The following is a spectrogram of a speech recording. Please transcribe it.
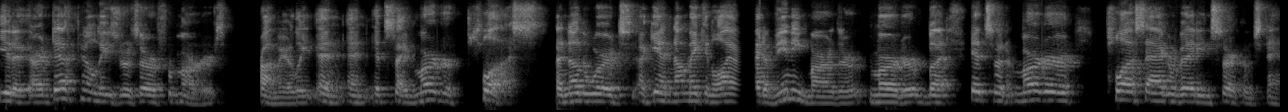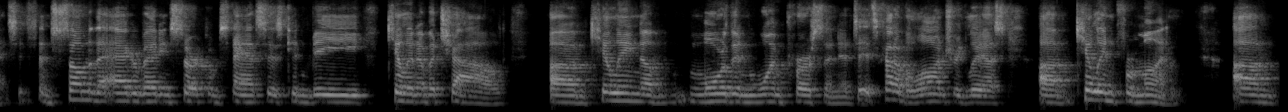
you know, our death penalty is reserved for murders primarily, and and it's a murder plus. In other words, again, not making light of any murder, murder, but it's a murder plus aggravating circumstances. And some of the aggravating circumstances can be killing of a child, um, killing of more than one person. It's, it's kind of a laundry list. Um, killing for money, um,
